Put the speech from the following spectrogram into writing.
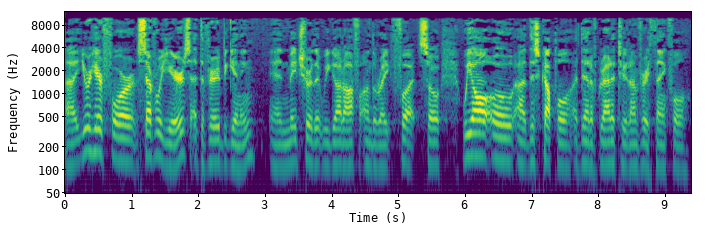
Uh, you were here for several years at the very beginning and made sure that we got off on the right foot. So we all owe uh, this couple a debt of gratitude. I'm very thankful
